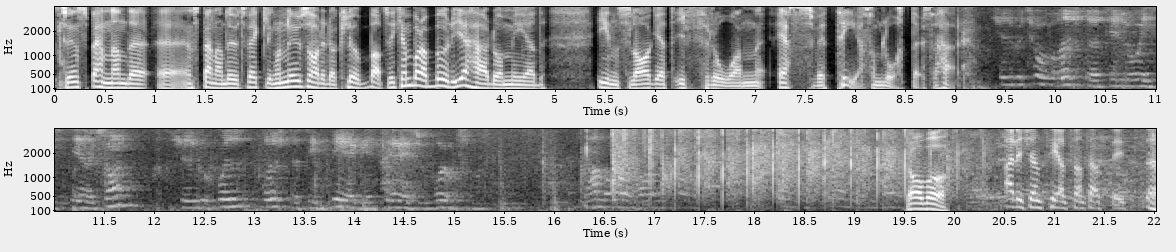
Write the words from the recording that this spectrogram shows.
så det är en spännande, eh, en spännande utveckling och nu så har det då klubbats. Vi kan bara börja här då med inslaget ifrån SVT som låter så här. 22 röster till Louise Eriksson, 27 röster till Birgit Eriksson Brorsson. Bravo! Ja, det känns helt fantastiskt. Eh,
